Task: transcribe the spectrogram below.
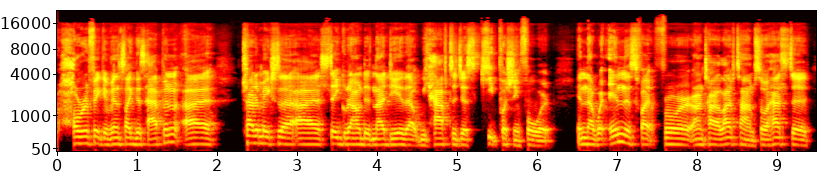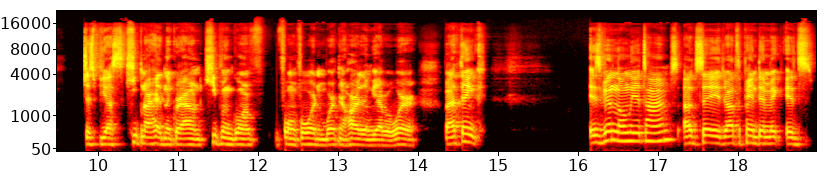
horrific events like this happen. I try to make sure that I stay grounded in the idea that we have to just keep pushing forward and that we're in this fight for our entire lifetime. So it has to just be us keeping our head in the ground, keeping going, going forward and working harder than we ever were. But I think it's been lonely at times. I'd say throughout the pandemic, it's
